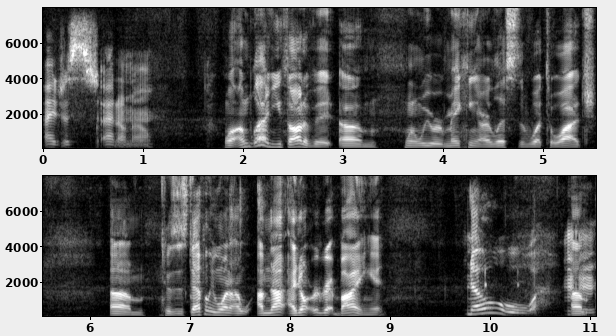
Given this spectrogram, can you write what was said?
I just I don't know. Well, I'm glad you thought of it um, when we were making our list of what to watch, because um, it's definitely one I, am not. I don't regret buying it. No. Um,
